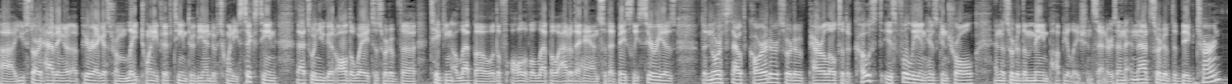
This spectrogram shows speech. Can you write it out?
uh, you start having a, a, period, I guess, from late 2015 through the end of 2016. That's when you get all the way to sort of the taking Aleppo, the, all of Aleppo out of the hands, so that basically Syria's the north-south corridor, sort of parallel to the coast, is fully in his control, and the sort of the main population centers. And and that's sort of the big turn.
